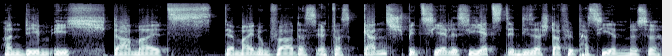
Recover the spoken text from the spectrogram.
an dem ich damals der Meinung war, dass etwas ganz Spezielles jetzt in dieser Staffel passieren müsse.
